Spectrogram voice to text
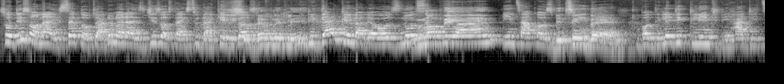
So this one now is set up to I don't know whether it's Jesus times two that came because So definitely- the guy claimed that there was no sexual intercourse between between, them. them, but the lady claimed they had it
